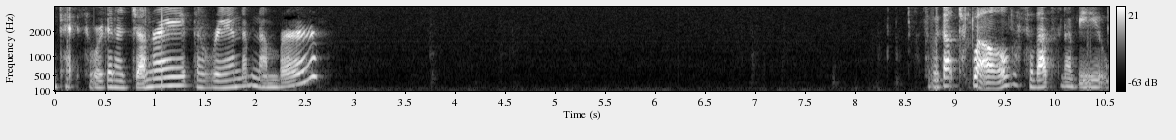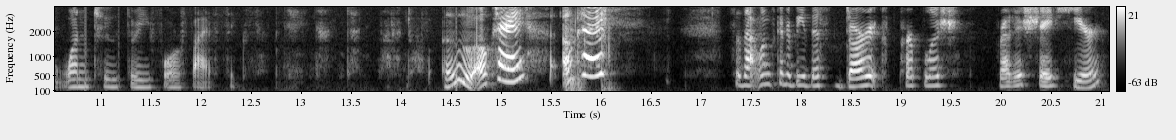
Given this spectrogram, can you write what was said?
Okay, so we're going to generate the random number. So we got 12, so that's going to be 1, 2, 3, 4, 5, 6, 9 10 11 12 Oh, okay. Okay. So that one's going to be this dark purplish reddish shade here.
